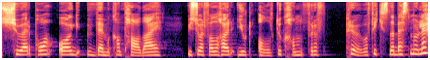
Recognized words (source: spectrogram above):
kjør på, og hvem kan ta deg hvis du i hvert fall har gjort alt du kan for å prøve å fikse det best mulig?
